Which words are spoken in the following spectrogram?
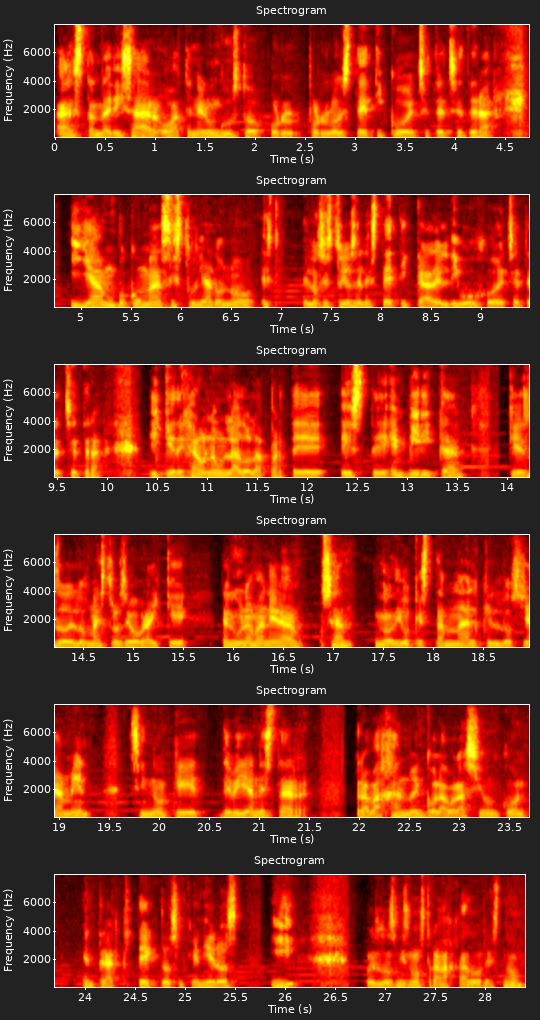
a estandarizar o a tener un gusto por, lo estético, etcétera, etcétera, y ya un poco más estudiado, ¿no? los estudios de la estética, del dibujo, etcétera, etcétera, y que dejaron a un lado la parte este, empírica, que es lo de los maestros de obra, y que de alguna manera, o sea, no digo que está mal que los llamen, sino que deberían estar trabajando en colaboración con entre arquitectos, ingenieros y pues los mismos trabajadores, ¿no?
